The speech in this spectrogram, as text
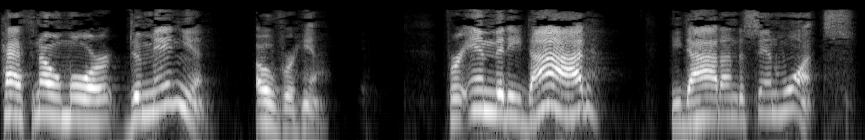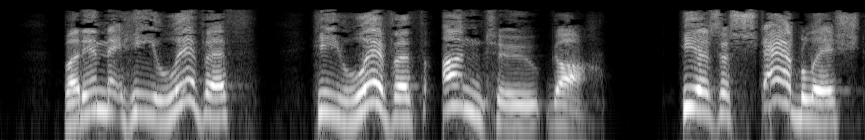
hath no more dominion over him. For in that he died, he died unto sin once. But in that he liveth, he liveth unto God. He has established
